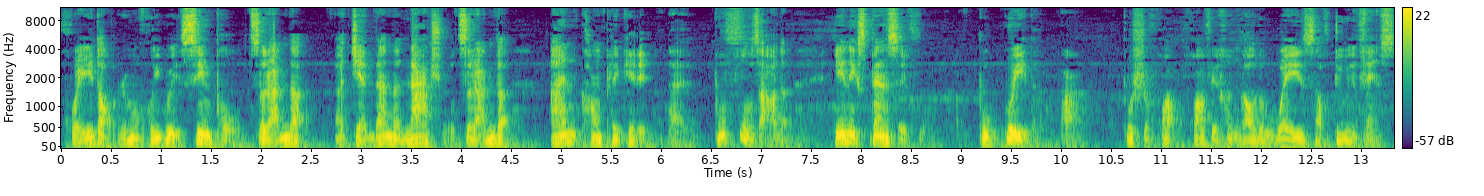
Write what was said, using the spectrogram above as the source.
回到人们回归 simple 自然的呃简单的 natural 自然的 uncomplicated 哎。 不复杂的，inexpensive，不贵的啊，不是花花费很高的 ways of doing things，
